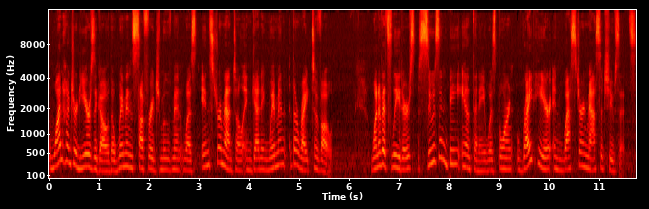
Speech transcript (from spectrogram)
100 years ago, the women's suffrage movement was instrumental in getting women the right to vote. One of its leaders, Susan B. Anthony, was born right here in western Massachusetts.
